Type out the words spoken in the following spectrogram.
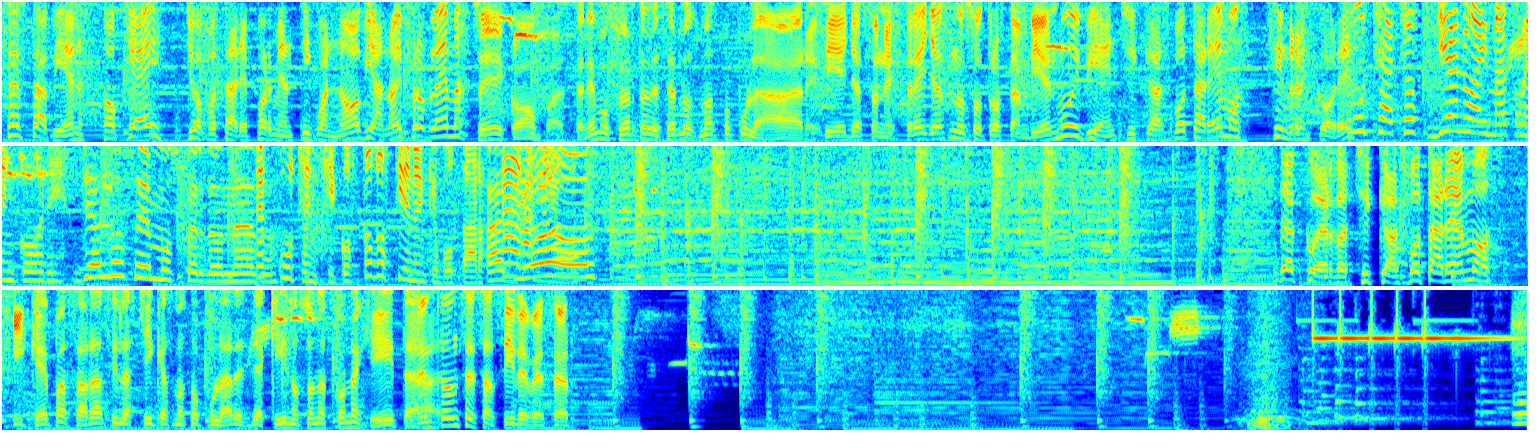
Está bien, ¿ok? Yo votaré por mi antigua novia, no hay problema. Sí, compas, tenemos suerte de ser los más populares. Si ellas son estrellas, nosotros también. Muy bien, chicas, votaremos sin rencores. Muchachos, ya no hay más rencores. Ya los hemos perdonado. Escuchen, chicos, todos tienen que votar. Adiós. De acuerdo, chicas, votaremos. ¿Y qué pasará si las chicas más populares de aquí no son las conejitas? Entonces así debe ser.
